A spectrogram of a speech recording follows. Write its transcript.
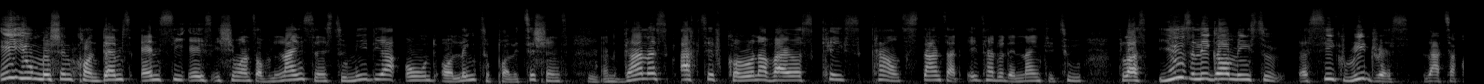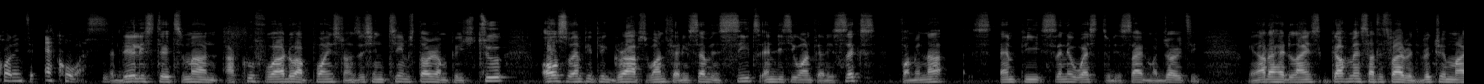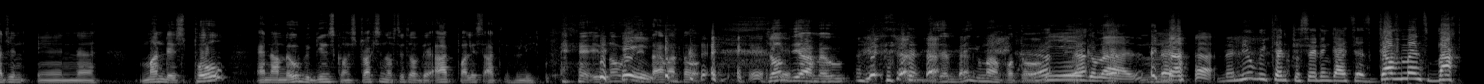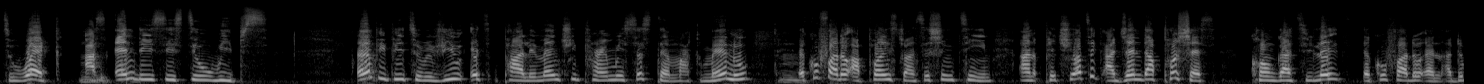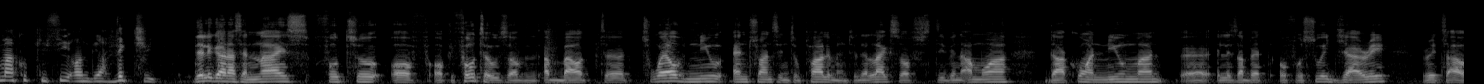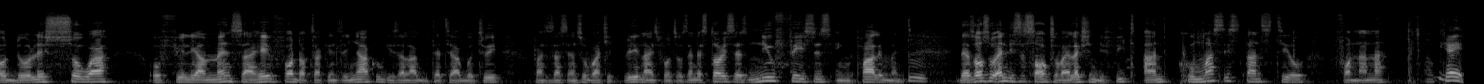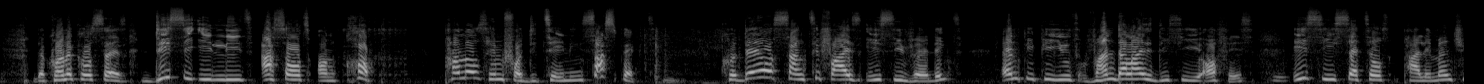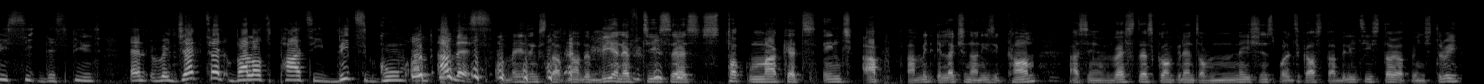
EU mission condemns NCA's issuance of license to media owned or linked to politicians, mm. and Ghana's active coronavirus case count stands at 892. Plus, use legal means to uh, seek redress. That's according to ECOWAS. The Daily Statesman Akufo-Addo appoints transition team story on page two. Also, NPP grabs 137 seats, NDC 136. Famina MP Senate West to decide majority. In other headlines, government satisfied with victory margin in uh, Monday's poll, and Amewu begins construction of state-of-the-art palace at Vili. it's not wasting time at all. John Pierre Amewu is a big man for all. Big man. the, the, new weekend crusading guy says, government back to work mm. as NDC still weeps. NPP to review its parliamentary primary system. Mac Manu, mm. Akufo-Addo appoints transition team, and patriotic agenda pushes congratulate Akufo-Addo and Adomaku Kissi on their victory. Daily got us a nice photo of okay, photos of about uh, 12 new entrants into parliament, with the likes of Stephen Amoah, Darko Newman, uh, Elizabeth Ofosu-Adjare, Rita Odole Sowa, Ophelia Mensah Hayford, Dr. Kingsley Nyarko, Gisela Butete Agbotui, Francis Asenso Bachi. Really nice photos. And the story says new faces in parliament. Mm. There's also NDC sulks of election defeat and Kumasi stands still for Nana. Okay. The Chronicle says DCE leads assault on cop, panels him for detaining suspect. Mm. CODEO sanctifies EC verdict. NPP youth vandalize DCE office. Mm. EC settles parliamentary seat dispute and rejected ballot party beats GUM and others. Amazing stuff. Now the B&FT says stock markets inch up amid election and easy calm as investors confident of nation's political stability. Story of page three.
